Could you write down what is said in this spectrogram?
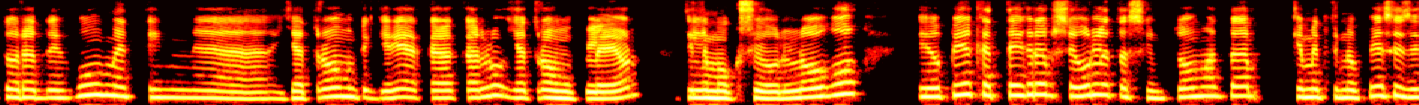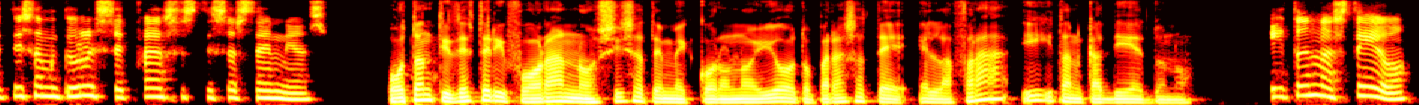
το ραντεβού με την ε, γιατρό μου, την κυρία Κάκαλου, γιατρό μου πλέον, τη λοιμοξιολόγο, η οποία κατέγραψε όλα τα συμπτώματα και με την οποία συζητήσαμε και όλες τις εκφάσεις της ασθένειας. Όταν τη δεύτερη φορά νοσήσατε με κορονοϊό, το περάσατε ελαφρά ή ήταν κάτι έντονο; Ήταν αστείο,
